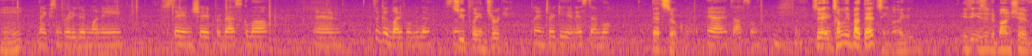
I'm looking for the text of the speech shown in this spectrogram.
Mm-hmm. make some pretty good money, stay in shape for basketball, and it's a good life over there. So, So you play in Turkey. playing Turkey in Istanbul. That's so cool. Yeah, it's awesome. So tell cool. me about that team. Like, is, is it a bunch of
